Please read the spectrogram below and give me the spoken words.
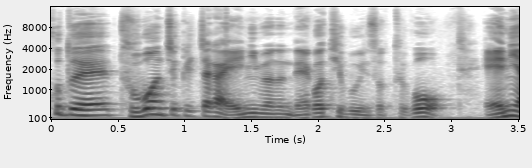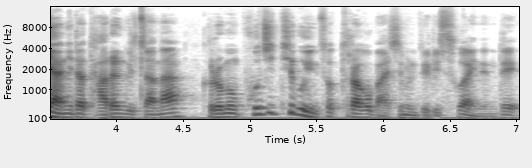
코드의 두 번째 글자가 n이면은 네거티브 인서트고 n이 아니라 다른 글자나 그러면 포지티브 인서트라고 말씀을 드릴 수가 있는데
